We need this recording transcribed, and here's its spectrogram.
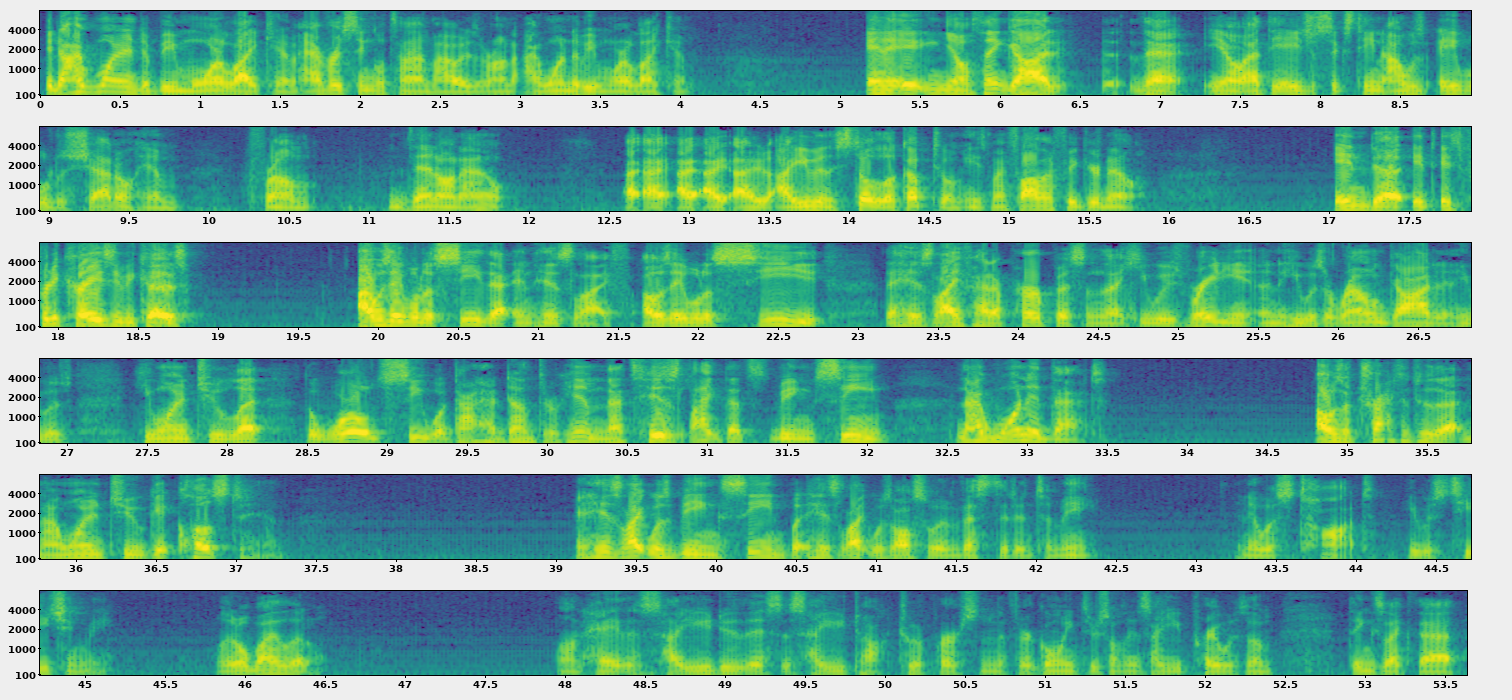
And I wanted to be more like him. Every single time I was around, I wanted to be more like him. And it, you know, thank God that you know, at the age of 16, I was able to shadow him from then on out. I, I, I, I even still look up to him. He's my father figure now. And uh, it, it's pretty crazy because I was able to see that in his life. I was able to see that his life had a purpose and that he was radiant and he was around God and he was he wanted to let the world see what God had done through him. That's his light that's being seen. And I wanted that. I was attracted to that and I wanted to get close to him. And his light was being seen, but his light was also invested into me. And it was taught. He was teaching me, little by little, on hey, this is how you do this, this is how you talk to a person. If they're going through something, this is how you pray with them, things like that.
